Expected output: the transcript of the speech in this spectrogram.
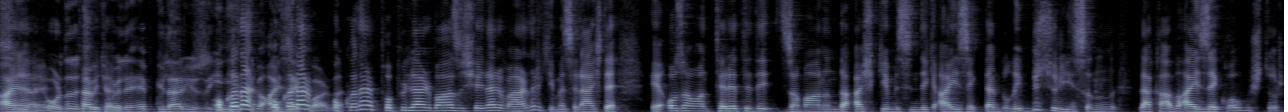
aynen öyle. Orada da Tabii, çünkü tabii. böyle hep güler yüzlü, iyi o kadar niyetli bir o Isaac kadar vardı. o kadar popüler bazı şeyler vardır ki mesela işte e, o zaman TRT'de zamanında aşk gemisindeki Isaac'ten dolayı bir sürü insanın lakabı Isaac olmuştur.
